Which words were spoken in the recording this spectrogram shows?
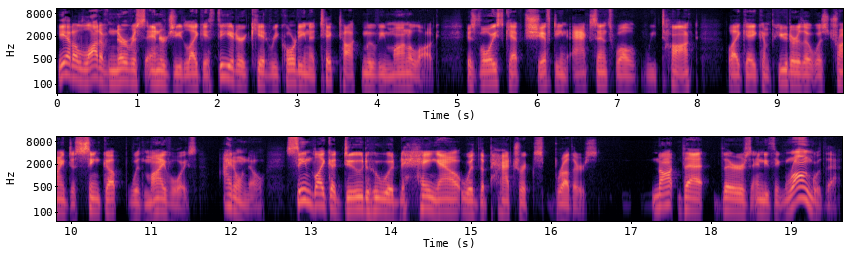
He had a lot of nervous energy, like a theater kid recording a TikTok movie monologue. His voice kept shifting accents while we talked, like a computer that was trying to sync up with my voice. I don't know, seemed like a dude who would hang out with the Patrick's brothers. Not that there's anything wrong with that.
